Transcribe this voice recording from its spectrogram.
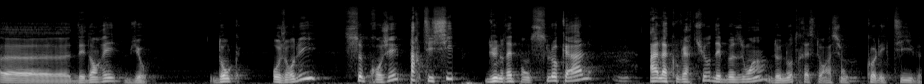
euh, des denrées bio. Donc aujourd'hui, ce projet participe d'une réponse locale à la couverture des besoins de notre restauration collective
